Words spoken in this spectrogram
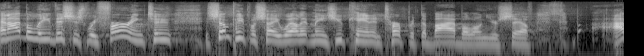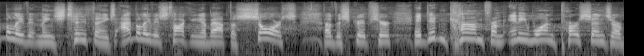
And I believe this is referring to some people say well it means you can't interpret the Bible on yourself. I believe it means two things. I believe it's talking about the source of the scripture. It didn't come from any one person's or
